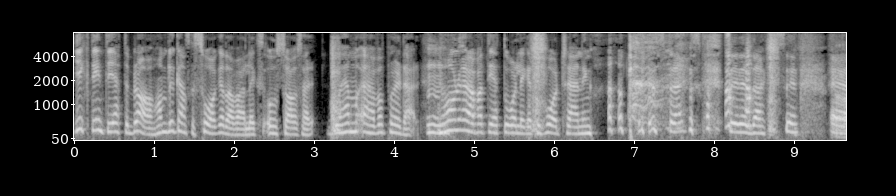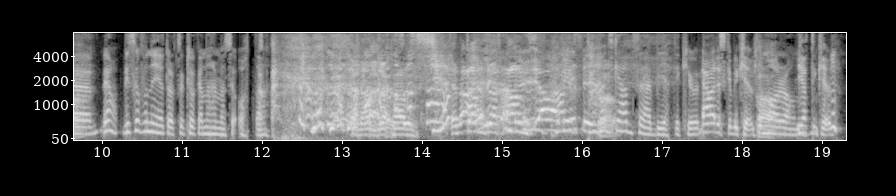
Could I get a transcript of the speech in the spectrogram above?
gick det inte jättebra. Han blev ganska sågad av Alex och sa så här, gå hem och öva på det där. Nu har hon övat i ett år, legat i hårdträning. Alldeles strax så är det dags. Eh, ja, vi ska få nyheter också. Klockan närmar sig åtta. En andra chans. En andra chans. Ja, det är fint. taggad för det här blir jättekul. Ja, det ska bli kul. God morgon. Jättekul.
